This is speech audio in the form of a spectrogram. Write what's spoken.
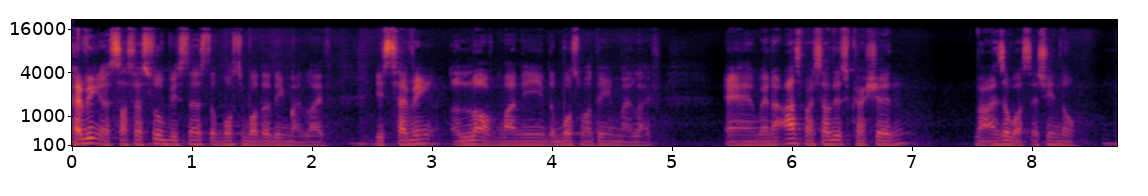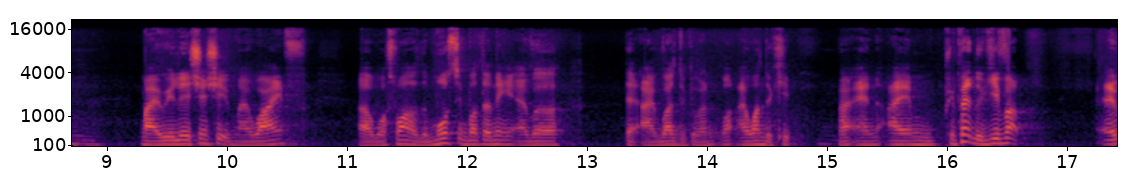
having a successful business the most important thing in my life. Is having a lot of money the most important thing in my life. And when I asked myself this question, my answer was actually no. My relationship with my wife uh, was one of the most important thing ever that I want to I want to keep, right? And I am prepared to give up uh,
